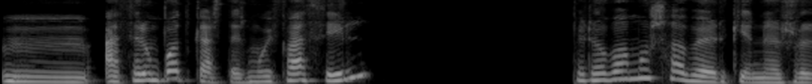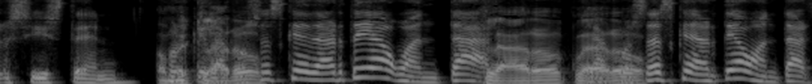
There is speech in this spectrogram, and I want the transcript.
mm, hacer un podcast es muy fácil, pero vamos a ver quiénes resisten. porque la cosa es quedarte y aguantar. Claro, claro. La cosa es quedarte y aguantar.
